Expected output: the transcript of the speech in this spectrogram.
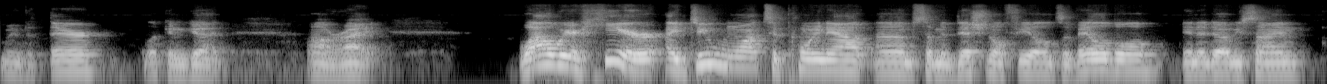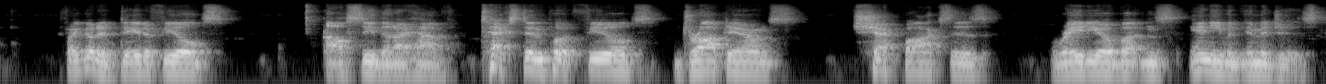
move it there, looking good. All right. While we're here, I do want to point out um, some additional fields available in Adobe Sign. If I go to data fields, I'll see that I have text input fields, drop downs, check boxes, radio buttons, and even images.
